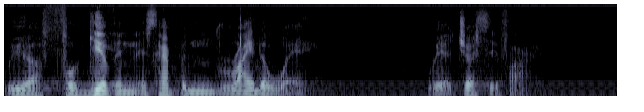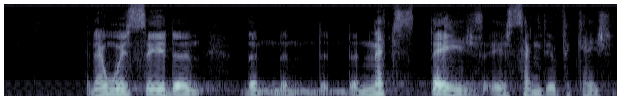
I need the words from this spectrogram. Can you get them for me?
We are forgiven. It's happened right away. We are justified. And then we see the, the, the, the next stage is sanctification.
